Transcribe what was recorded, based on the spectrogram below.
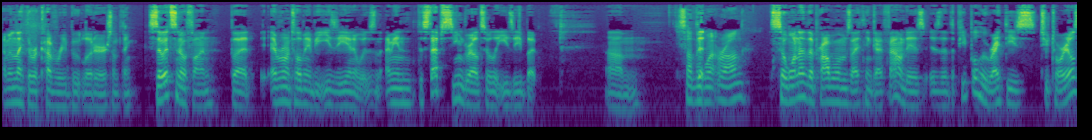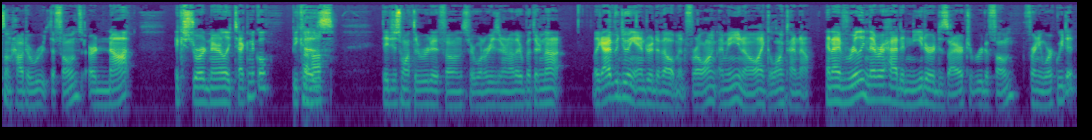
I'm in like the recovery bootloader or something. So it's no fun. But everyone told me it'd be easy, and it was. I mean, the steps seemed relatively easy, but um. Something The- went wrong. So one of the problems I think I found is is that the people who write these tutorials on how to root the phones are not extraordinarily technical because they just want the rooted phones for one reason or another, but they're not. Like I've been doing Android development for a long I mean, you know, like a long time now. And I've really never had a need or a desire to root a phone for any work we did.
